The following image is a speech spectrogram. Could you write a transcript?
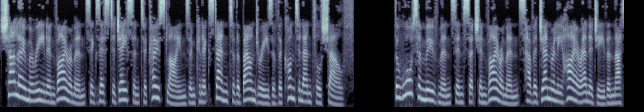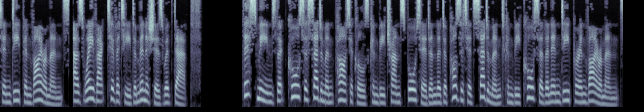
Shallow marine environments exist adjacent to coastlines and can extend to the boundaries of the continental shelf. The water movements in such environments have a generally higher energy than that in deep environments, as wave activity diminishes with depth. This means that coarser sediment particles can be transported and the deposited sediment can be coarser than in deeper environments.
